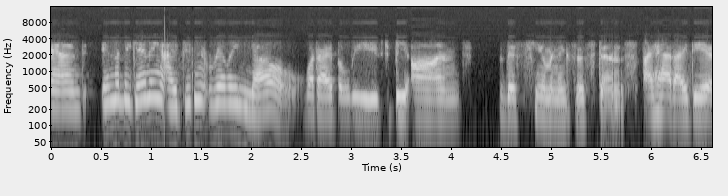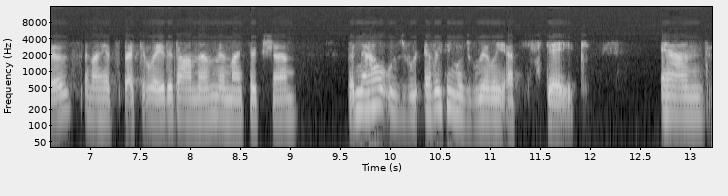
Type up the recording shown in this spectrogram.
And in the beginning, I didn't really know what I believed beyond this human existence. I had ideas and I had speculated on them in my fiction, but now it was re- everything was really at stake. And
